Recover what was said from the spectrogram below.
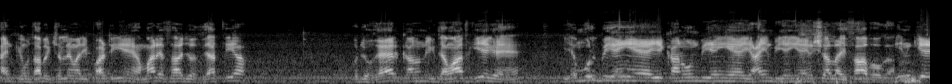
آئین کے مطابق چلنے والی پارٹی ہیں۔ ہمارے ساتھ جو زیادتیاں وہ جو غیر قانونی اقدامات کیے گئے ہیں یہ ملک بھی یہی ہے یہ قانون بھی یہی ہے یہ آئین بھی یہی ہے انشاءاللہ حساب ہوگا۔ ان کے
